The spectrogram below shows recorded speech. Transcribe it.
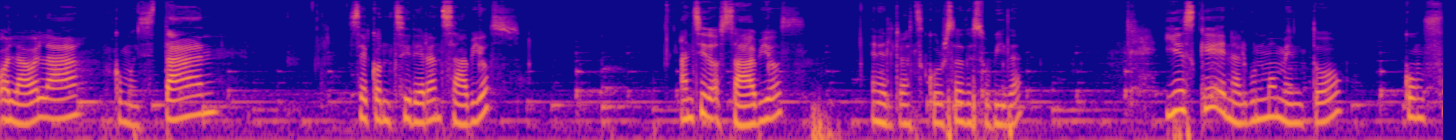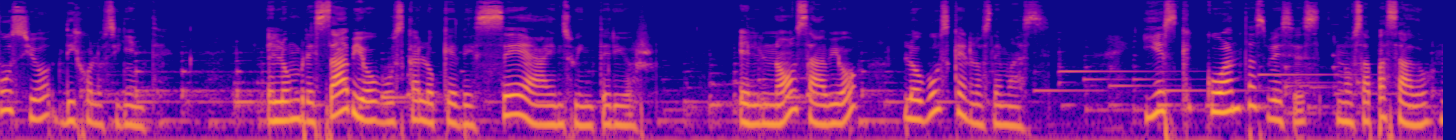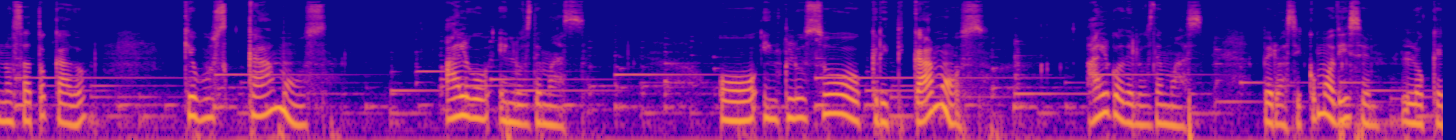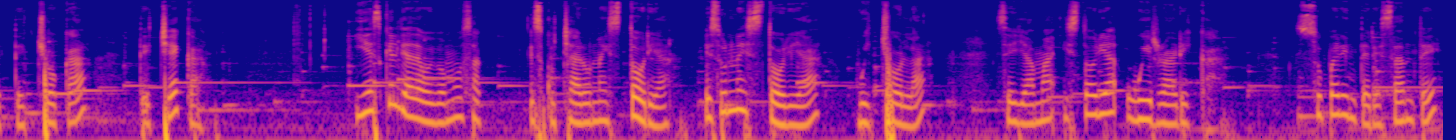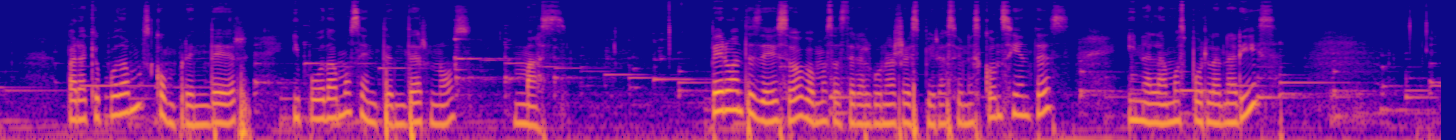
Hola, hola, ¿cómo están? ¿Se consideran sabios? ¿Han sido sabios en el transcurso de su vida? Y es que en algún momento Confucio dijo lo siguiente, el hombre sabio busca lo que desea en su interior, el no sabio lo busca en los demás. Y es que cuántas veces nos ha pasado, nos ha tocado, que buscamos algo en los demás o incluso criticamos algo de los demás. Pero así como dicen, lo que te choca, te checa. Y es que el día de hoy vamos a escuchar una historia. Es una historia huichola. Se llama Historia Huirrarica súper interesante para que podamos comprender y podamos entendernos más. Pero antes de eso vamos a hacer algunas respiraciones conscientes. Inhalamos por la nariz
